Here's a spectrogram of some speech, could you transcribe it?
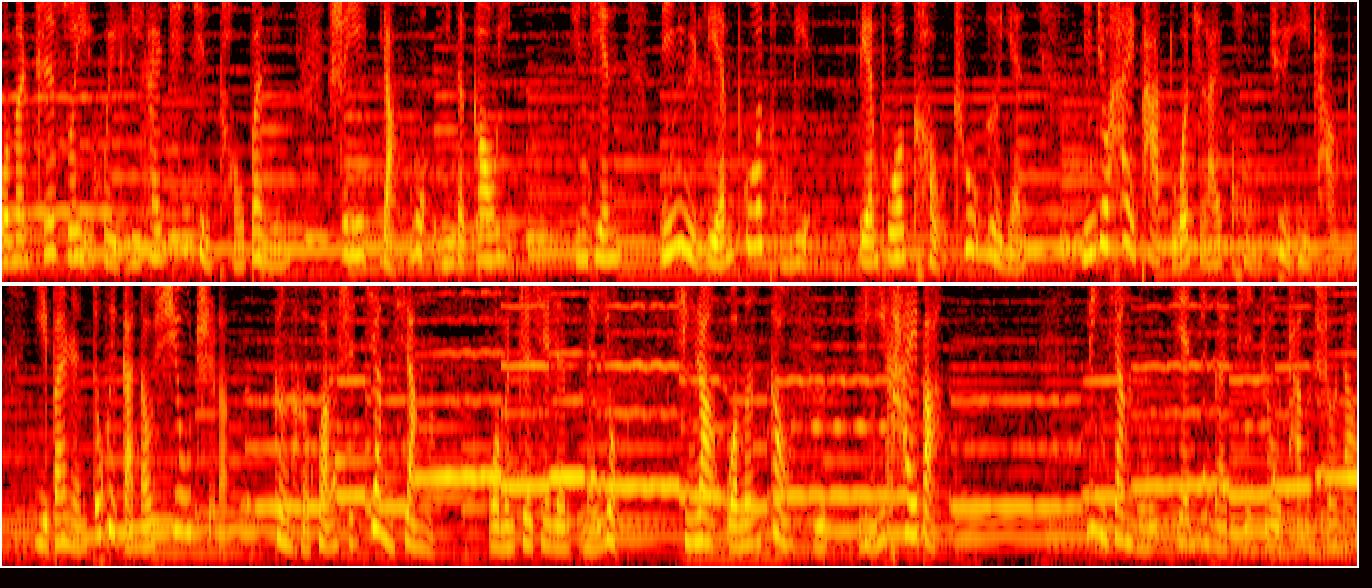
我们之所以会离开亲戚投奔您，是因仰慕您的高义。今天您与廉颇同列，廉颇口出恶言，您就害怕躲起来，恐惧异常。一般人都会感到羞耻了，更何况是将相呢？”我们这些人没用，请让我们告辞离开吧。蔺相如坚定地指住他们说道：“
